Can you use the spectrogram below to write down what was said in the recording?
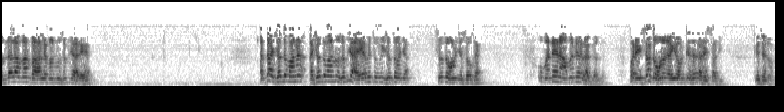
ਅੰਦਰਲਾ ਮਨ ਬਾਹਰਲੇ ਮਨ ਨੂੰ ਸਮਝਾ ਰਿਹਾ। ਅੱਧਾ ਸ਼ੁੱਧ ਮਨ ਅਸ਼ੁੱਧ ਮਨ ਨੂੰ ਸਮਝਾਇਆ ਵੀ ਤੂੰ ਵੀ ਸ਼ੁੱਧ ਹੋ ਜਾ, ਸ਼ੁੱਧ ਹੋਣ ਚ ਸੁੱਖ ਹੈ। ਉਹ ਮੰਨੇ ਨਾ ਮੰਨੇ ਅਲੱਗ ਗੱਲ ਪਰ ਰਿਸ਼ਤਾ ਦੋਹਾਂ ਦਾ ਹੀ ਹੋਰ ਕਿਸੇ ਦਾ ਰਿਸ਼ਤਾ ਨਹੀਂ, ਕਿਸੇ ਨਾਲ।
